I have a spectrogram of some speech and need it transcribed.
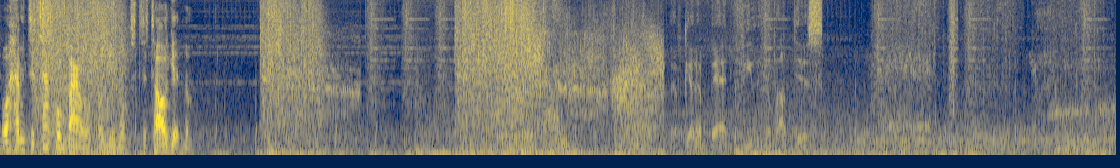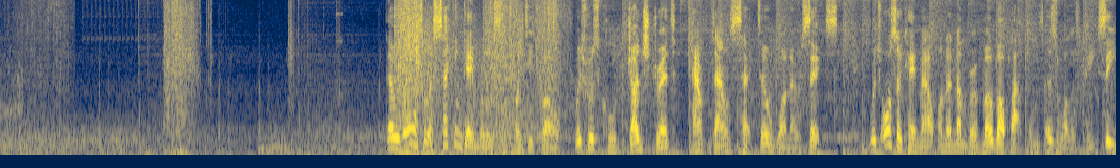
or having to tap on barrels when you wanted to target them. There was also a second game released in 2012 which was called Judge Dredd Countdown Sector 106, which also came out on a number of mobile platforms as well as PC.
